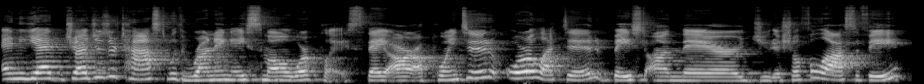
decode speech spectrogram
And yet, judges are tasked with running a small workplace. They are appointed or elected based on their judicial philosophy,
